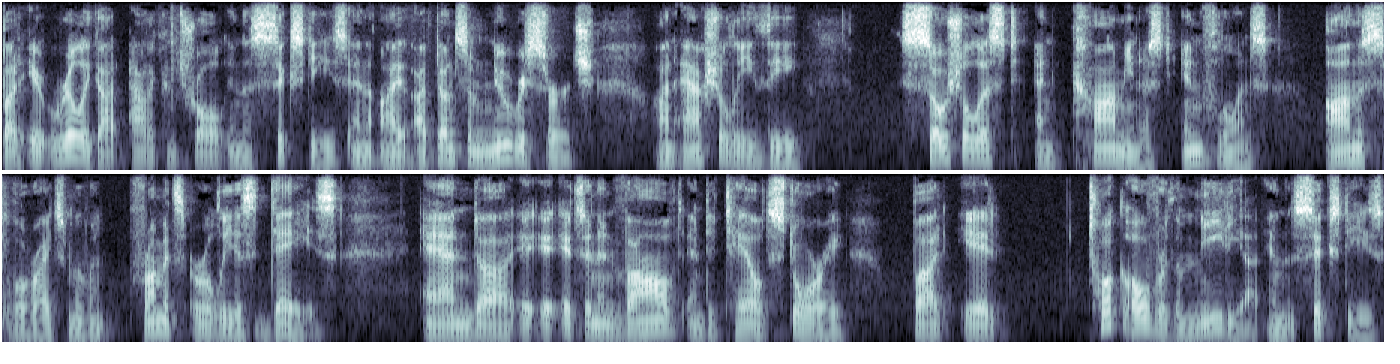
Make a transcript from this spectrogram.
but it really got out of control in the 60s. And I, I've done some new research on actually the socialist and communist influence on the civil rights movement from its earliest days. And uh, it, it's an involved and detailed story, but it took over the media in the 60s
